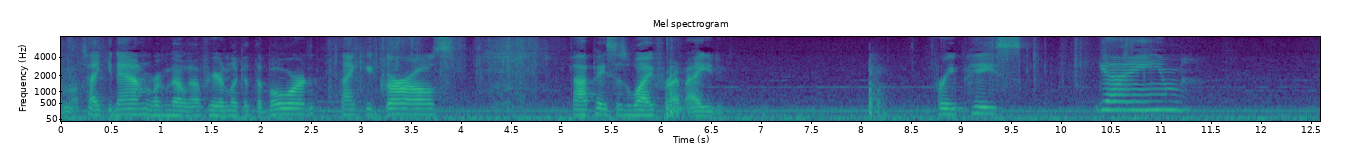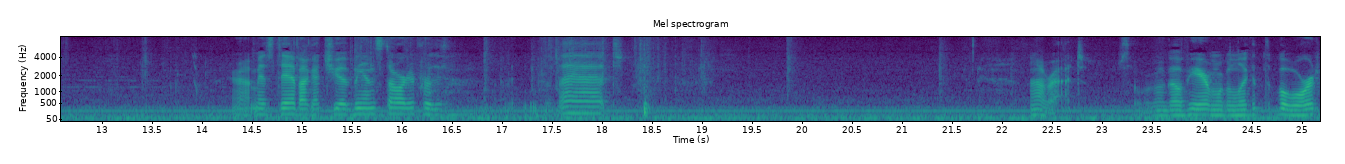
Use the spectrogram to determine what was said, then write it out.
I'm going to take you down. We're going to go over here and look at the board. Thank you, girls. Five pieces away from a free piece game. All right, Miss Deb, I got you a bin started for, the, for that. All right, so we're gonna go up here and we're gonna look at the board.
